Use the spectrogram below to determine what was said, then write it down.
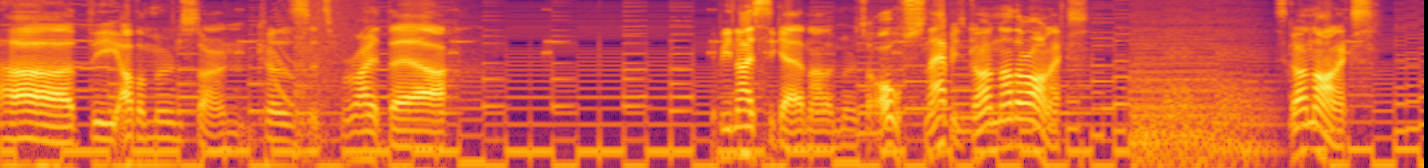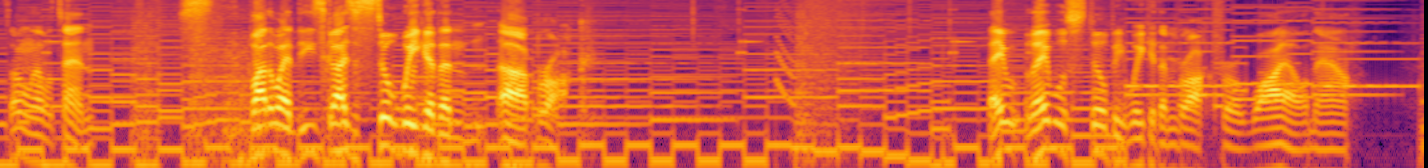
Uh, the other Moonstone, because it's right there. It'd be nice to get another Moonstone. Oh, snap, he's got another Onix. He's got an Onix. It's only level 10. By the way, these guys are still weaker than uh, Brock. They, they will still be weaker than Brock for a while now.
